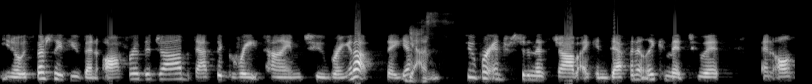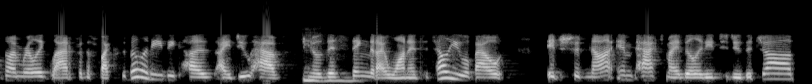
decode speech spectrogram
you know, especially if you've been offered the job, that's a great time to bring it up. Say, yes, yes. I'm super interested in this job. I can definitely commit to it. And also, I'm really glad for the flexibility because I do have, you know, mm-hmm. this thing that I wanted to tell you about. It should not impact my ability to do the job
